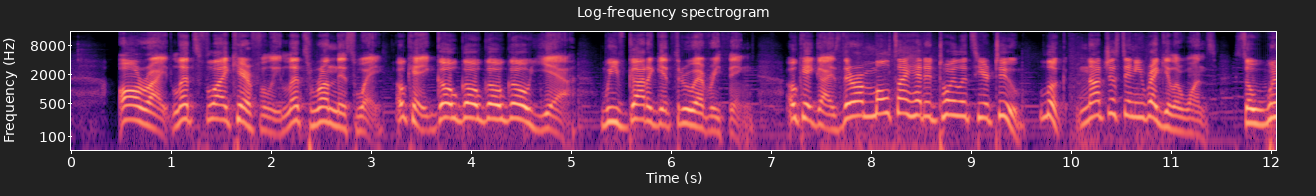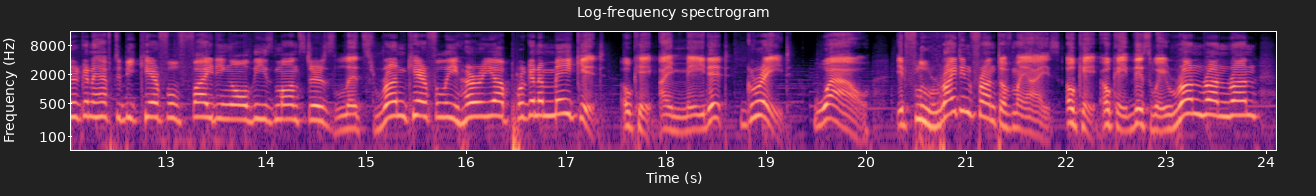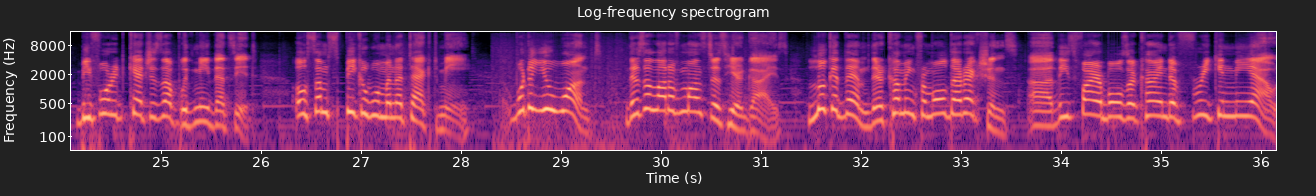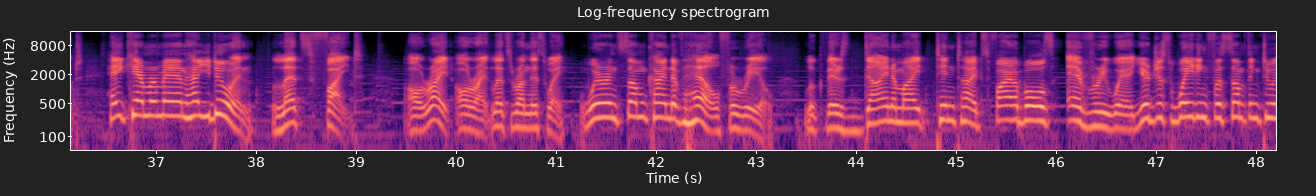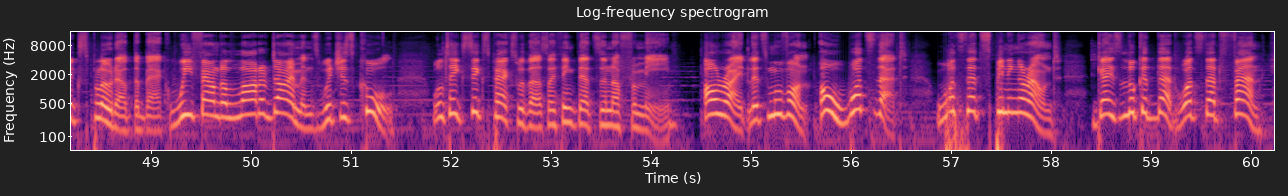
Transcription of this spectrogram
Alright, let's fly carefully. Let's run this way. Okay, go, go, go, go. Yeah, we've got to get through everything. Okay guys, there are multi-headed toilets here too. Look, not just any regular ones. So we're gonna have to be careful fighting all these monsters. Let's run carefully, hurry up, we're gonna make it. Okay, I made it, great. Wow, it flew right in front of my eyes. Okay, okay, this way. Run, run, run. Before it catches up with me, that's it. Oh, some speaker woman attacked me. What do you want? There's a lot of monsters here, guys. Look at them, they're coming from all directions. Uh, these fireballs are kind of freaking me out. Hey cameraman, how you doing? Let's fight. Alright, alright, let's run this way. We're in some kind of hell for real. Look, there's dynamite, tin types, fireballs everywhere. You're just waiting for something to explode out the back. We found a lot of diamonds, which is cool. We'll take six packs with us. I think that's enough for me. Alright, let's move on. Oh, what's that? What's that spinning around? Guys, look at that. What's that fan?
